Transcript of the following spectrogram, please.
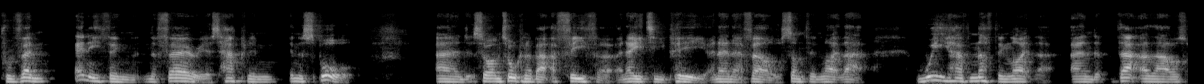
prevent anything nefarious happening in the sport. And so I'm talking about a FIFA, an ATP, an NFL, something like that. We have nothing like that. And that allows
